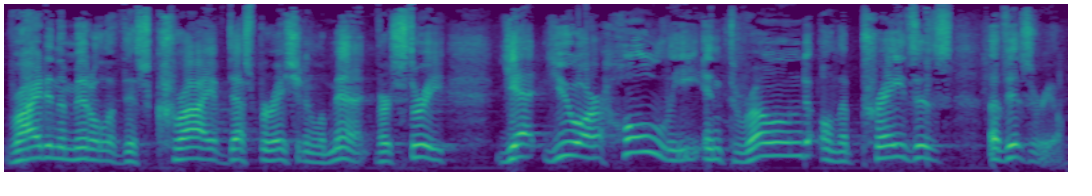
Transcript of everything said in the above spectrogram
Right in the middle of this cry of desperation and lament. Verse 3 Yet you are holy enthroned on the praises of Israel.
